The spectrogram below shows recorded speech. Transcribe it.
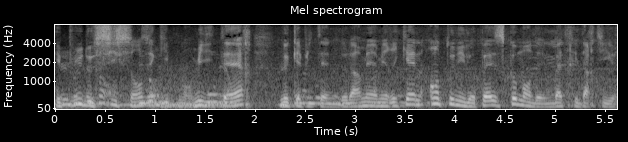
et plus de 600 équipements militaires. Le capitaine de l'armée américaine, Anthony Lopez, commandait une batterie d'artillerie.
